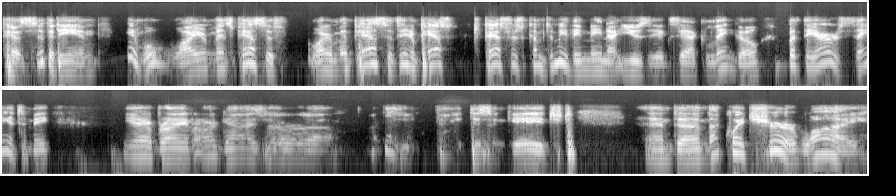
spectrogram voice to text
passivity, and you know, well, why are men's passive? Are men passive? You know, past, pastors come to me. They may not use the exact lingo, but they are saying to me, "Yeah, Brian, our guys are." Uh, disengaged and uh, I'm not quite sure why.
